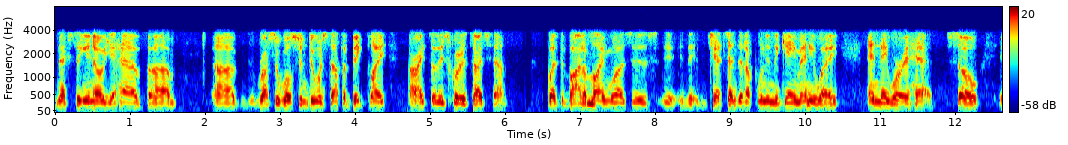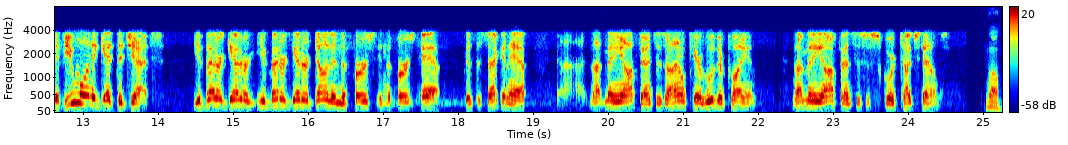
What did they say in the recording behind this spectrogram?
next thing you know, you have um, uh, Russell Wilson doing stuff, a big play. All right, so they scored a touchdown. But the bottom line was is it, the Jets ended up winning the game anyway, and they were ahead. So if you want to get the Jets, you better get her. You better get her done in the first in the first half because the second half, uh, not many offenses. I don't care who they're playing. Not many offenses have scored touchdowns. Well,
